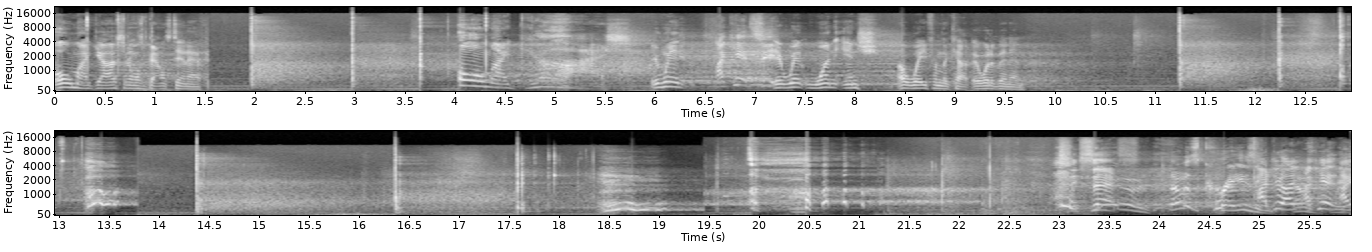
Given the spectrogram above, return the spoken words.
Oh my gosh, it almost bounced in after. Oh my gosh. It went. I can't see. It. it went one inch away from the cup. It would have been in. Success. Dude, that was crazy. I do. I, I can't. I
